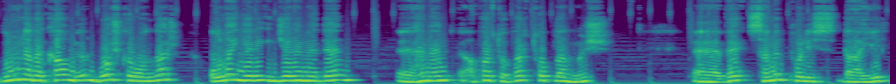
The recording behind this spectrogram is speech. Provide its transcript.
Bununla da kalmıyor. Boş kovanlar olay yeri incelemeden e, hemen apar topar toplanmış e, ve sanık polis dahil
